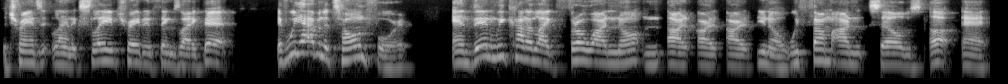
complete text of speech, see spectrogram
the transatlantic slave trade and things like that. If we haven't atoned for it, and then we kind of like throw our no our, our our you know we thumb ourselves up at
